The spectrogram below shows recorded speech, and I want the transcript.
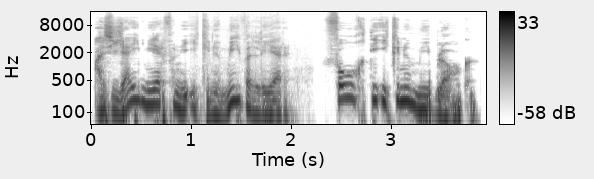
As jy meer van die ekonomie wil leer, volg die ekonomie blok.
